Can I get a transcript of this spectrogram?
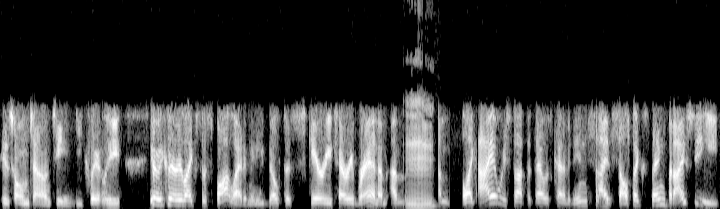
his hometown team. He clearly you know, he clearly likes the spotlight. I mean, he built this scary Terry brand. I'm, I'm, mm-hmm. I'm like, I always thought that that was kind of an inside Celtics thing, but I see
